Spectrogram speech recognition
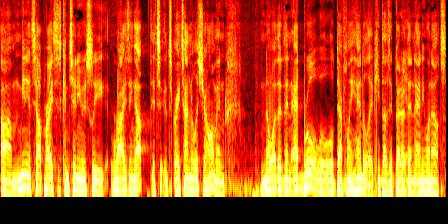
um, median sale price is continuously rising up. It's it's a great time to list your home, and no other than Ed Bruehl will, will definitely handle it. He does it better Yeah. than anyone else.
